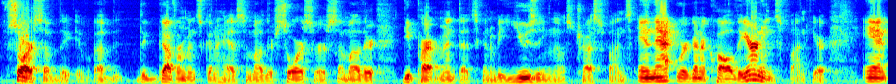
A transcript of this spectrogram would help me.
source of the of the government's going to have some other source or some other department that's going to be using those trust funds and that we're going to call the earnings fund here and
